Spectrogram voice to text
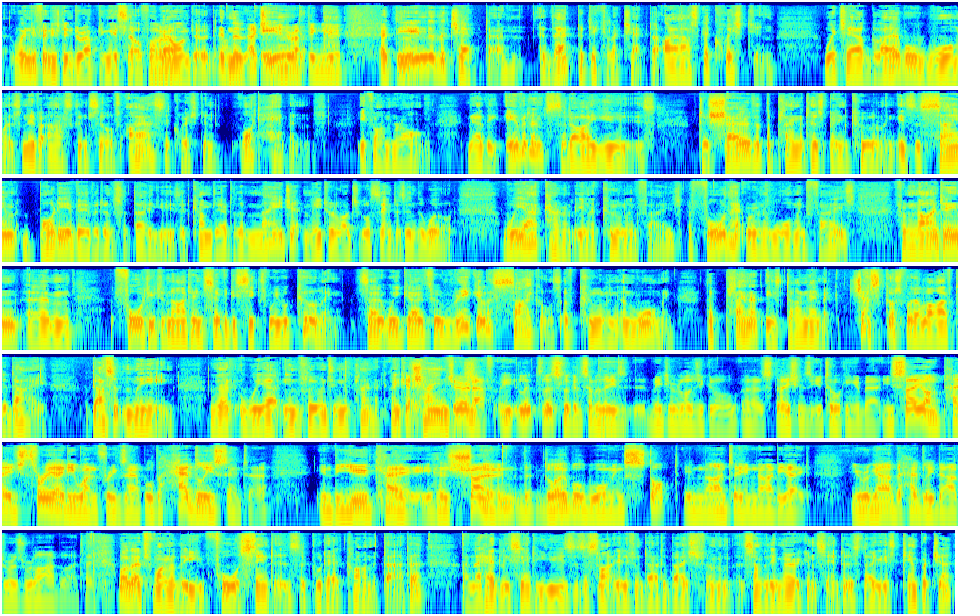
when you finished interrupting yourself, I'll All go right. on to it. I'm actually interrupting you. At the end of the chapter, that particular chapter, I ask a question which our global warmers never ask themselves. I ask the question, what happens if I'm wrong? Now, the evidence that I use to show that the planet has been cooling is the same body of evidence that they use. It comes out of the major meteorological centres in the world. We are currently in a cooling phase. Before that, we're in a warming phase. From 1940 um, to 1976, we were cooling. So we go through regular cycles of cooling and warming. The planet is dynamic. Just because we're alive today doesn't mean that we are influencing the planet. It Okay, changes. fair enough. Let's, let's look at some of these meteorological uh, stations that you're talking about. You say on page 381, for example, the Hadley Centre in the UK has shown that global warming stopped in 1998. You regard the Hadley data as reliable, I take it. Well, that's one of the four centres that put out climate data, and the Hadley Centre uses a slightly different database from some of the American centres. They use temperature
